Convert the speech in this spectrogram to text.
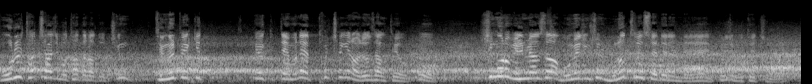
볼을 터치하지 못하더라도 지금 등을 뺐기, 뺐기 때문에 털쳐기는 어려운 상태였고 힘으로 밀면서 몸의 중심을 무너뜨렸어야 되는데 그러지 못했죠.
